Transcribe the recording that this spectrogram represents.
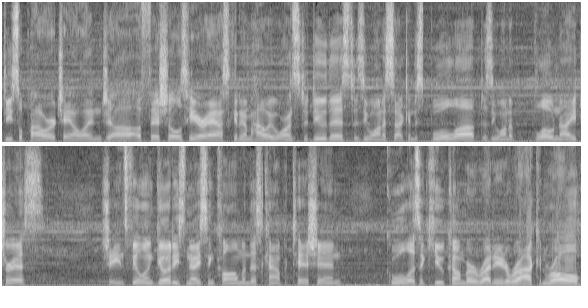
Diesel Power Challenge uh, officials here asking him how he wants to do this. Does he want a second to spool up? Does he want to blow nitrous? Shane's feeling good. He's nice and calm in this competition. Cool as a cucumber, ready to rock and roll.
